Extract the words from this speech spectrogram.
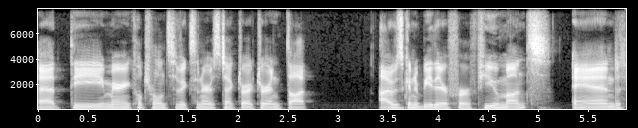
at the Marion Cultural and Civic Center as tech director and thought I was going to be there for a few months and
